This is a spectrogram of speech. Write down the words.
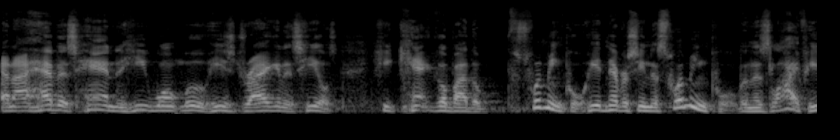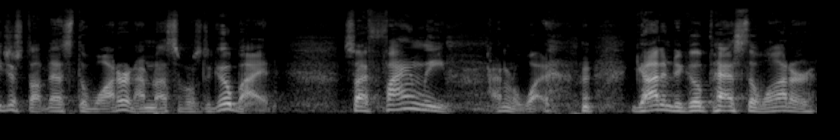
And I have his hand and he won't move. He's dragging his heels. He can't go by the swimming pool. He had never seen a swimming pool in his life. He just thought that's the water and I'm not supposed to go by it. So I finally, I don't know what, got him to go past the water.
